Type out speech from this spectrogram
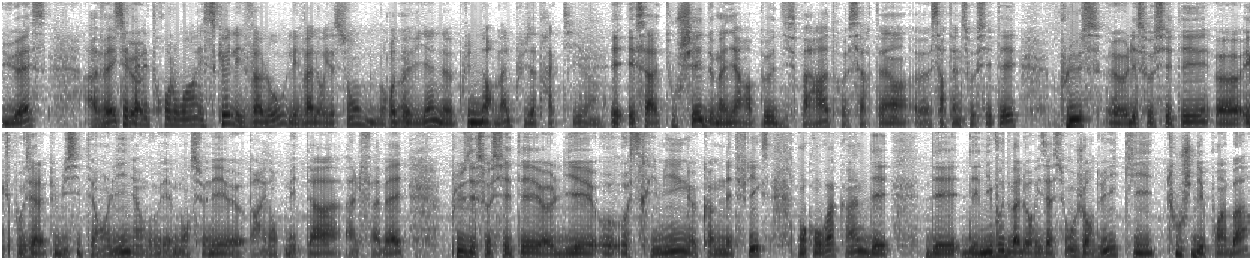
US. C'est allé trop loin. Est-ce que les valos, les valorisations redeviennent plus normales, plus attractives? Et, ça a touché de manière un peu disparate certains, certaines sociétés plus euh, les sociétés euh, exposées à la publicité en ligne. Hein, vous avez mentionné euh, par exemple Meta, Alphabet, plus des sociétés liées au, streaming comme Netflix. Donc on voit quand même des, des, niveaux de valorisation aujourd'hui qui touchent des points bas,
